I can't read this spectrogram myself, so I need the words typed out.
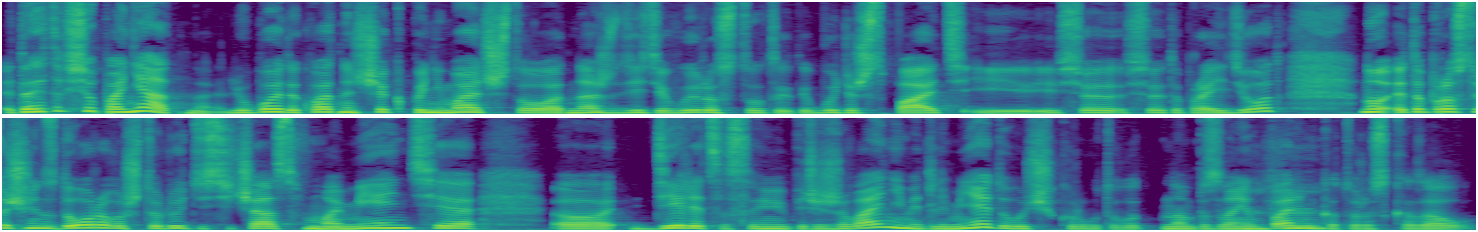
Это, это все понятно. Любой адекватный человек понимает, что однажды дети вырастут, и ты будешь спать, и, все, все это пройдет. Но это просто очень здорово, что люди сейчас в моменте э, делятся своими переживаниями. Для меня это очень круто. Вот нам позвонил Мгм. парень, который сказал,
